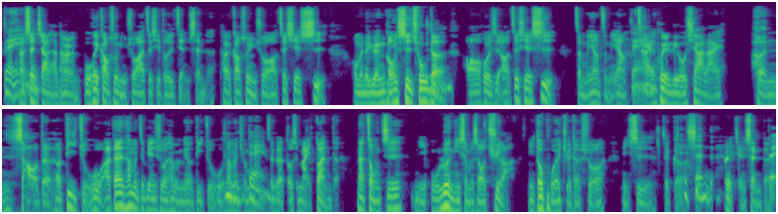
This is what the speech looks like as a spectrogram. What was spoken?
对，那剩下的他当然不会告诉你说啊，这些都是减剩的，他会告诉你说哦，这些是。我们的员工试出的、嗯、哦，或者是哦，这些事怎么样怎么样才会留下来很少的哦，地主户啊，但是他们这边说他们没有地主户，他们全部这个都是买断的。那总之，你无论你什么时候去了，你都不会觉得说你是这个减剩的，对，减剩的。对。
